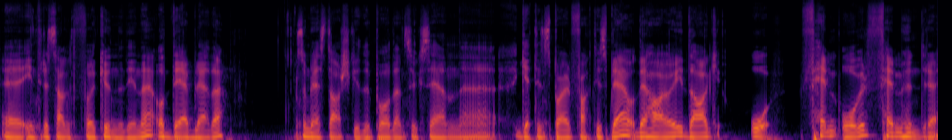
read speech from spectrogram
eh, interessant for kundene dine, og det ble det. Som ble startskuddet på den suksessen eh, Get Inspired faktisk ble. Og det har jo i dag fem, over 500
